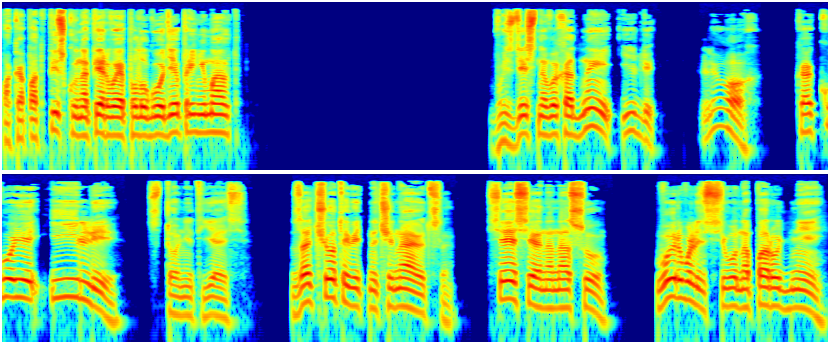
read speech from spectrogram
пока подписку на первое полугодие принимают. Вы здесь на выходные или... Лех, какое или? Стонет Ясь. Зачеты ведь начинаются. Сессия на носу. Вырвались всего на пару дней.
